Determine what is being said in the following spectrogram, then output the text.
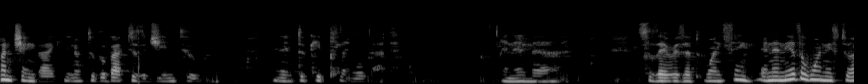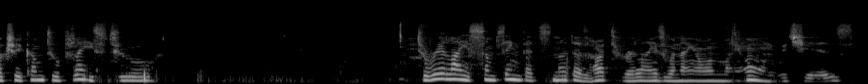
punching bag, you know, to go back to the gym too and then to keep playing with that. And then, uh, so there is that one thing. And then the other one is to actually come to a place to to realize something that's not as hard to realize when I am on my own, which is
